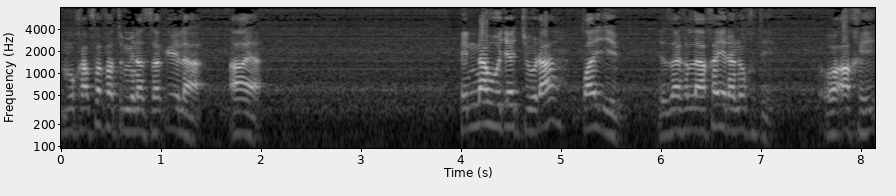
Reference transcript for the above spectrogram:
مخففة من الثقيلة. آية. إنه جتشورا طيب. جزاك الله خيرا أختي. وأخي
